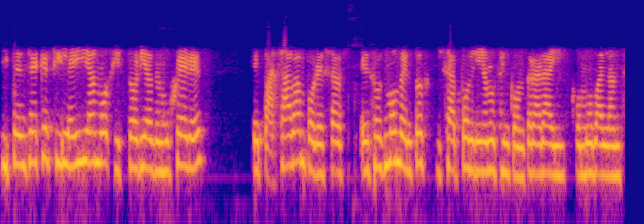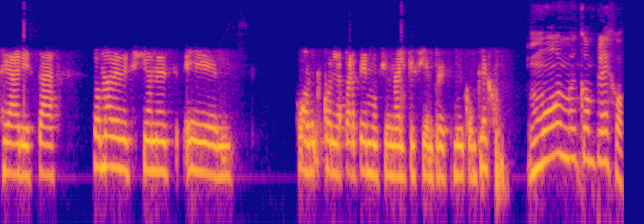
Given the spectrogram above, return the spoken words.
y pensé que si leíamos historias de mujeres que pasaban por esos momentos, quizá podríamos encontrar ahí cómo balancear esta toma de decisiones eh, con, con la parte emocional que siempre es muy complejo. Muy, muy complejo.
